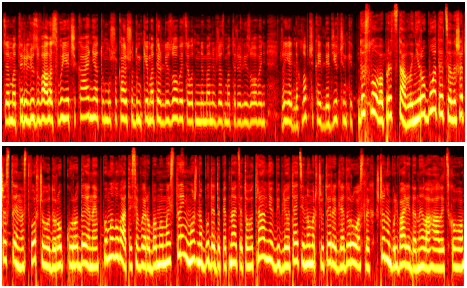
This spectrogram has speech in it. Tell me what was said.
це матеріалізувала своє чекання, тому що кажу, що думки матеріалізовуються. От вони в мене вже зматеріалізовані. Вже є для хлопчика і для дівчинки. До слова, представлені роботи це лише частина з творчого доробку родини. Помилуватися виробами майстринь можна буде до 15 травня в бібліотеці номер 4 для дорослих, що на бульварі Данила Галицького.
